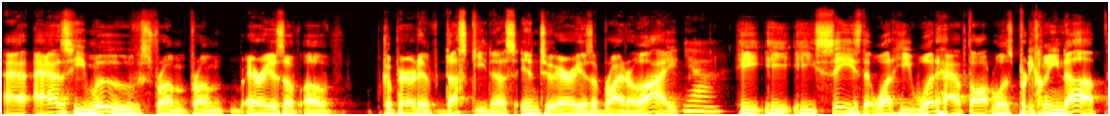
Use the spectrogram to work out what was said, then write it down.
As he moves from, from areas of, of comparative duskiness into areas of brighter light, Yeah. he he he sees that what he would have thought was pretty cleaned up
